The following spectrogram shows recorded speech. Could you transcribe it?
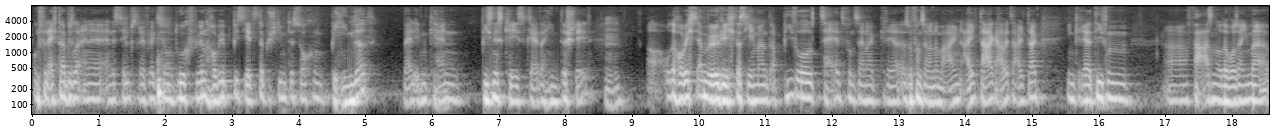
und vielleicht auch ein bisschen eine, eine Selbstreflexion durchführen. Habe ich bis jetzt da bestimmte Sachen behindert, weil eben kein Business Case gleich dahinter steht? Mhm. Äh, oder habe ich es ermöglicht, dass jemand ein bisschen Zeit von seiner, also von seinem normalen Alltag, Arbeitsalltag in kreativen äh, Phasen oder was auch immer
